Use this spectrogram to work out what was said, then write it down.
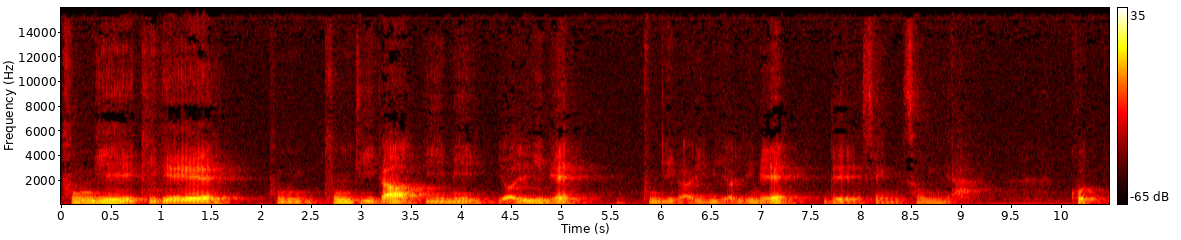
풍기 기계의 풍, 풍기가 이미 열림에 풍기가 이미 열림에 내생 성이라. 곧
